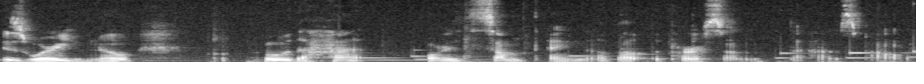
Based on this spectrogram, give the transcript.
is where you know oh the hat or something about the person that has power.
